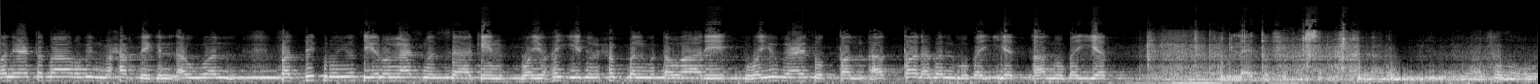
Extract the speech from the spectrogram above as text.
والاعتبار بالمحرك الأول فالذكر يثير العزم الساكن ويهيج الحب المتواري ويبعث الطلب المبيت المبيت. بالله التوفيق. صلى الله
